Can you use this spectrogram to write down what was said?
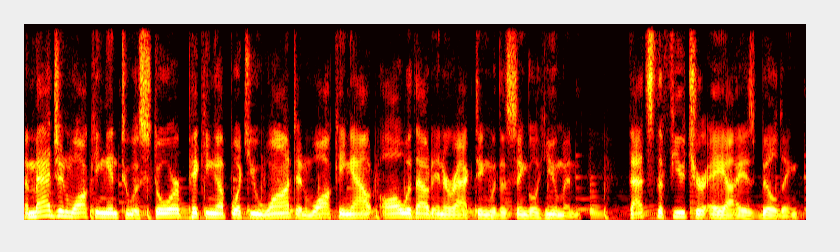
Imagine walking into a store, picking up what you want and walking out all without interacting with a single human. That's the future AI is building.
